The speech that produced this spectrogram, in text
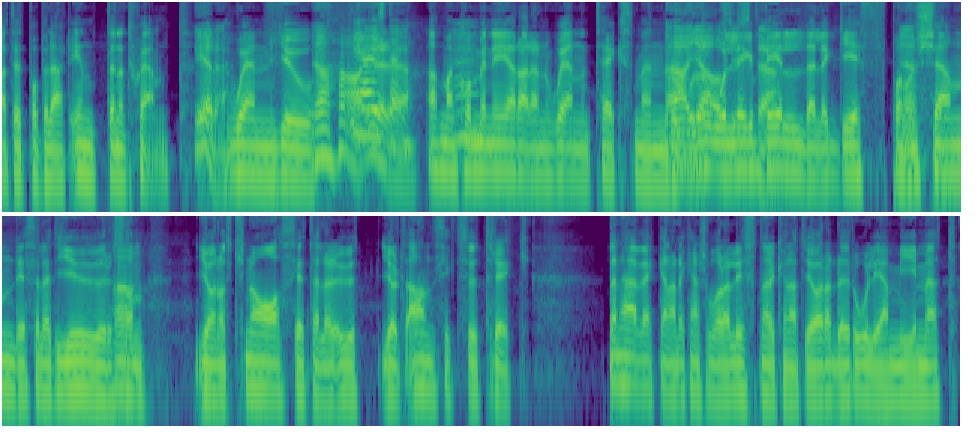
Att det är ett populärt internetskämt. Är det? When you. Jaha, Ja, är just det? Att man Mm. kombinerar en when-text med en Ja, ro- ja, rolig bild eller GIF på någon kändis eller ett djur Ja. som gör något knasigt eller ut, gör ett ansiktsuttryck. Den här veckan hade kanske våra lyssnare kunnat göra det roliga mimet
